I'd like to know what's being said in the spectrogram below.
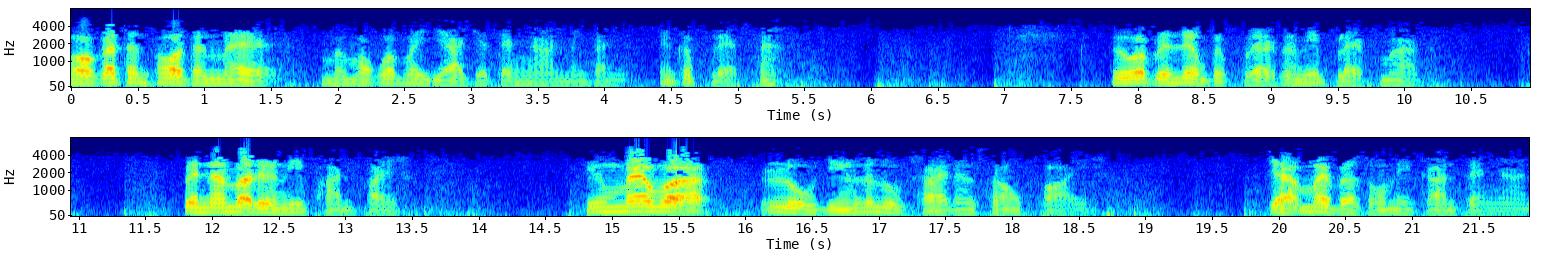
บอกกับท่านพ่อท่านแม่ มันบอกว่าไม่อยากจะแต่งงานเหมือนกันนั่นก็แปลกนะคือว่าเป็นเรื่องแปลกๆเรื่องนี้แปลกมาก เป็นนั้นว่าเรื่องนี้ผ่านไป ถึงแม้ว่าลูกหญิงและลูกชายทั้งสองฝ่าย จะไม่ประสงค์ในการแต่งงาน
